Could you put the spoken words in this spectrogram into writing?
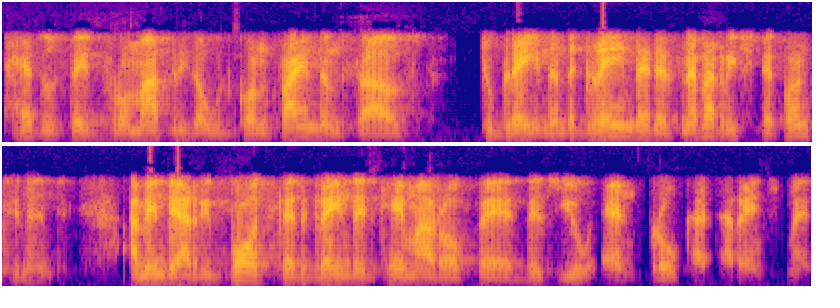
heads of state from Africa would confine themselves to grain, and the grain that has never reached the continent. I mean, there are reports that the grain that came out of uh, this UN brokered arrangement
